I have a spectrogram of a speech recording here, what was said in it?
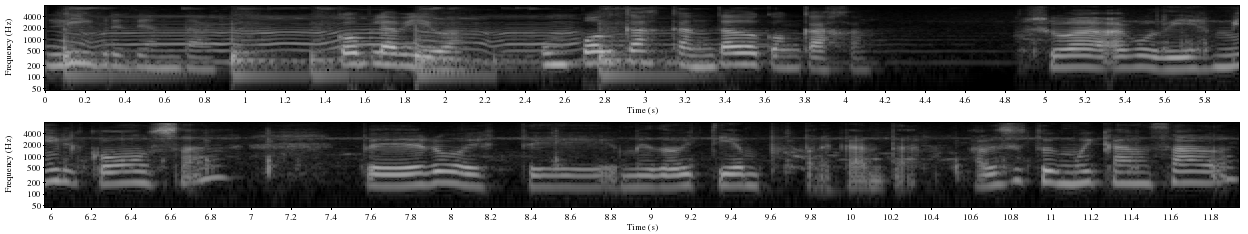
libre de andar. Copla Viva, un podcast cantado con caja. Yo hago 10.000 cosas, pero este, me doy tiempo para cantar. A veces estoy muy cansada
